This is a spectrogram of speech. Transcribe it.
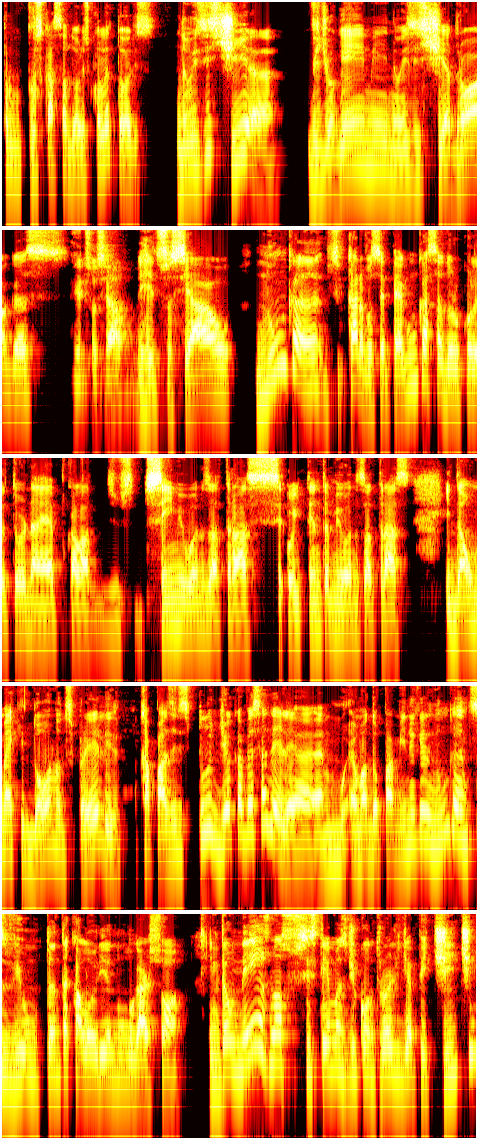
para os caçadores-coletores. Não existia videogame, não existia drogas. Rede social? Rede social. Nunca. Cara, você pega um caçador-coletor na época lá de 100 mil anos atrás, 80 mil anos atrás, e dá um McDonald's para ele, capaz de explodir a cabeça dele. É, é, é uma dopamina que ele nunca antes viu tanta caloria num lugar só. Então, nem os nossos sistemas de controle de apetite,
